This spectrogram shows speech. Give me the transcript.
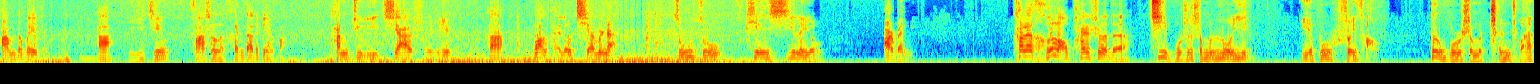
他们的位置，啊，已经发生了很大的变化。他们距离下水，啊，望海楼前面那儿，足足偏西了有二百米。看来何老拍摄的既不是什么落叶，也不是水草，更不是什么沉船。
